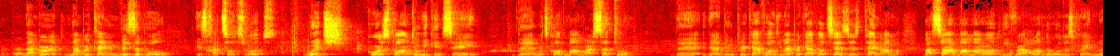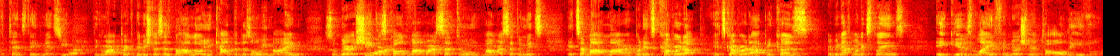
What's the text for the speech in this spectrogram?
Number number ten, invisible, is Chatzotzrot, which correspond to we can say the what's called Mamar Satum. The the the Pirkei Avot. Mm-hmm. Remember Pirkei Avot says there's ten am, Basar Ma'amarot Nivra Olam. The world was created with ten statements. You, Right. the Gemara the Mishnah says Bahalo. You count them. There's only nine. So Bereshit is called Mamar Satum. Mamar Satum. It's it's a Mamar, but it's covered up. It's covered up because Rabbi Nachman explains it gives life and nourishment to all the evil.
